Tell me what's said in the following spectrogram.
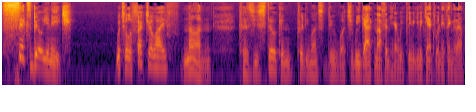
6 billion each, which will affect your life none, because you still can pretty much do what you. We got nothing here. We we can't do anything to them.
